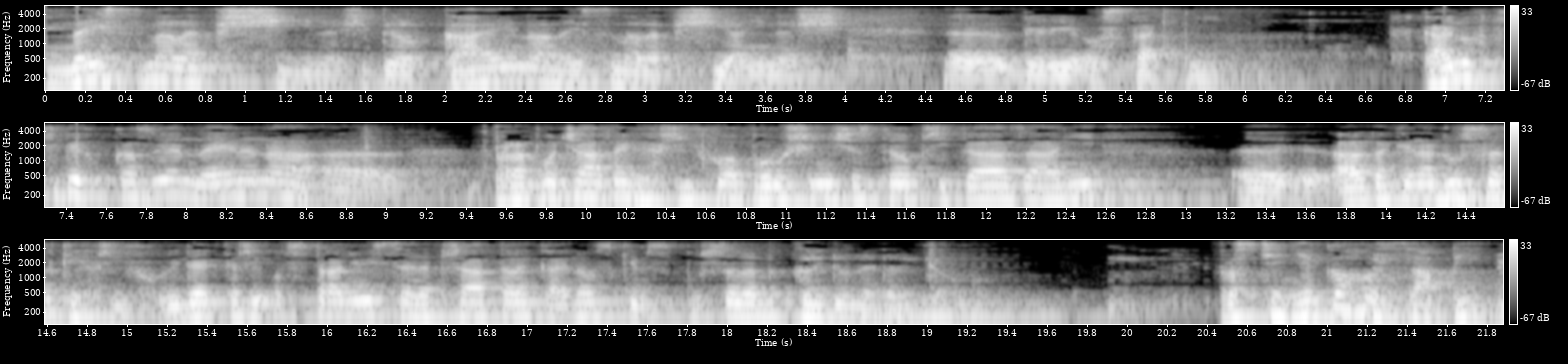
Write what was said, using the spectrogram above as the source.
nejsme lepší, než byl Kain a nejsme lepší ani než byli ostatní. Kainův příběh ukazuje nejen na prapočátek hříchu a porušení šestého přikázání, Eh, ale také na důsledky hříchu. Lidé, kteří odstraňují se nepřátele kainovským způsobem, k lidu nedojdou. Prostě někoho zabít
